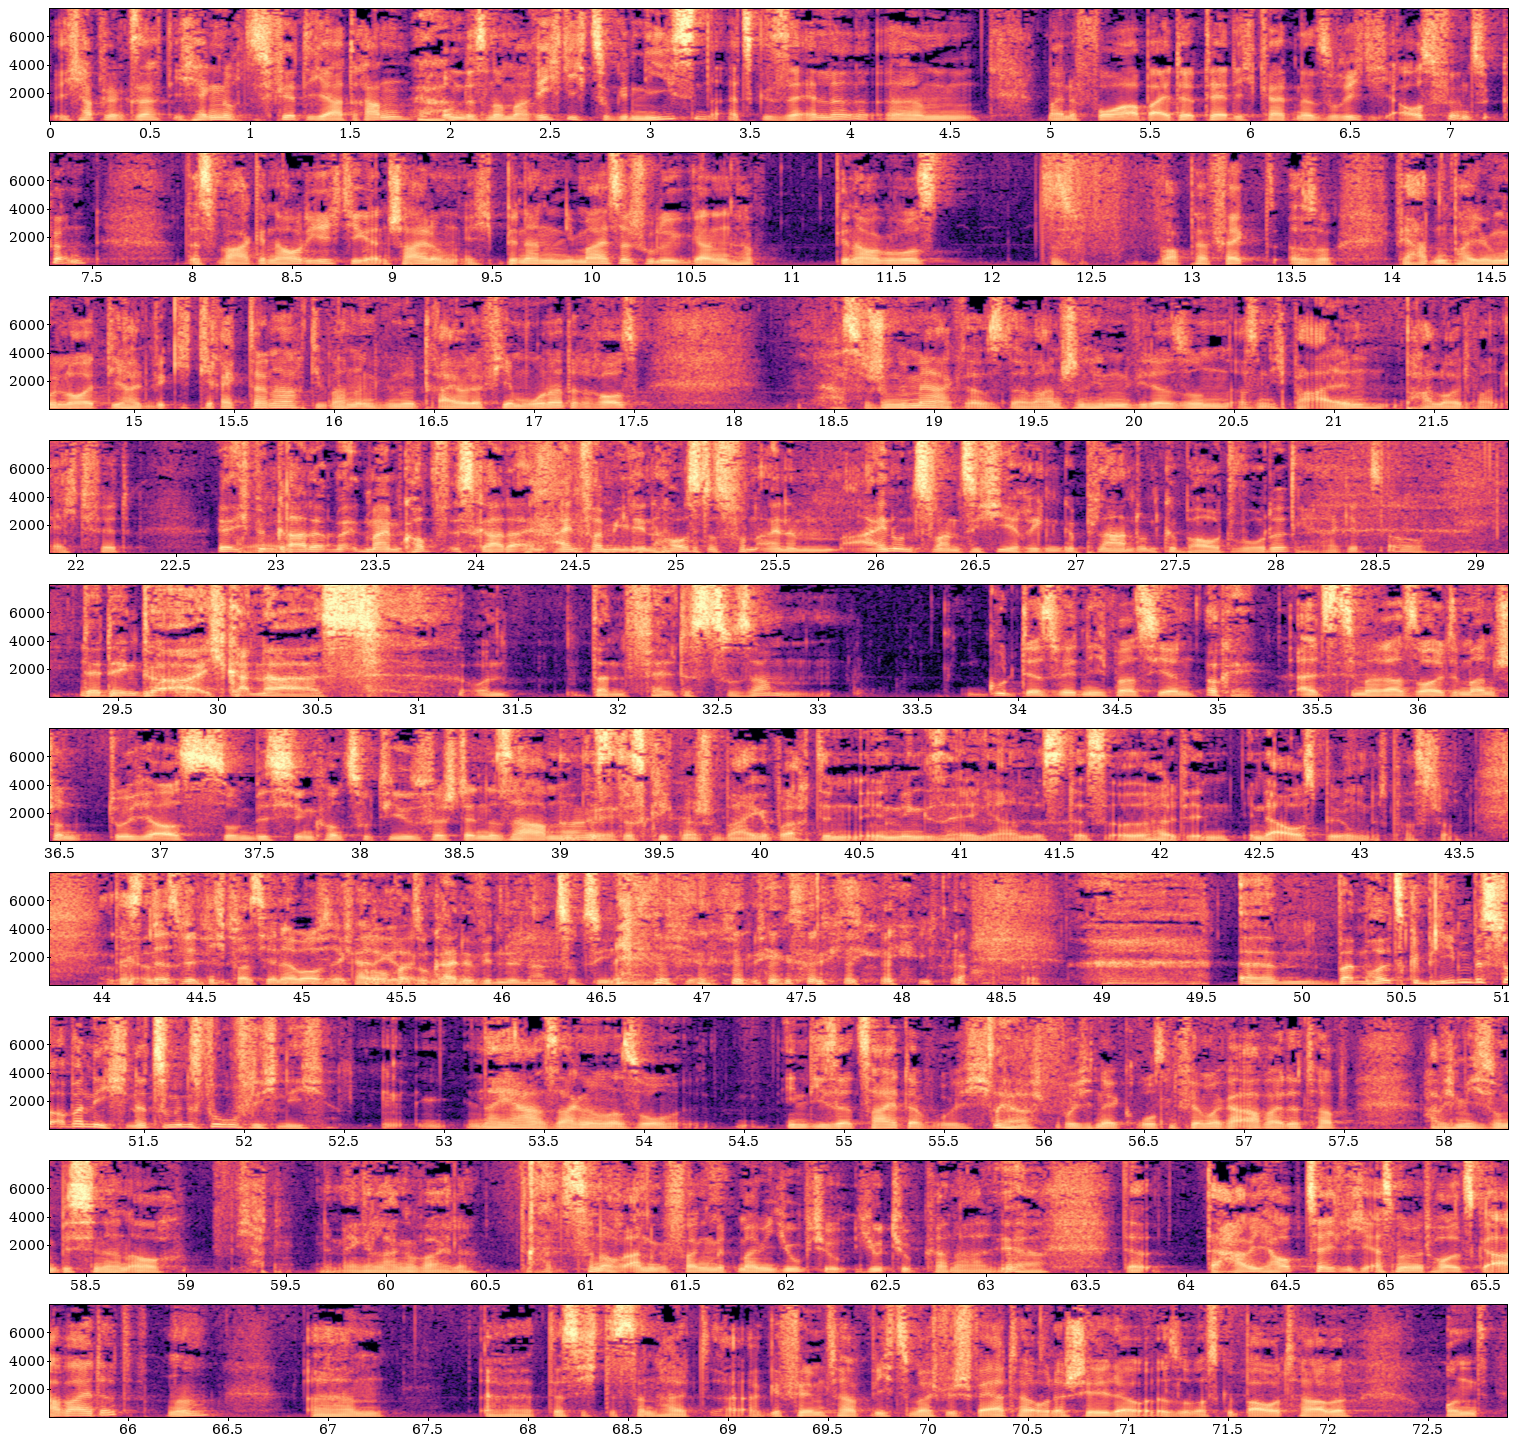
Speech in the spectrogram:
ich habe ja gesagt, ich hänge noch das vierte Jahr dran, Ja. um das nochmal richtig zu genießen als Geselle, ähm, meine Vorarbeitertätigkeiten da so richtig ausführen zu können. Das war genau die richtige Entscheidung. Ich bin dann die Meisterschule gegangen, habe genau gewusst, das war perfekt. Also wir hatten ein paar junge Leute, die halt wirklich direkt danach, die waren irgendwie nur drei oder vier Monate raus. Hast du schon gemerkt. Also da waren schon hin und wieder so ein, also nicht bei allen, ein paar Leute waren echt fit. Ja, ich bin gerade, in meinem Kopf ist gerade ein Einfamilienhaus, das von einem 21-Jährigen geplant und gebaut wurde. Ja, gibt's auch. Der denkt, ah, ich kann das. Und dann fällt es zusammen. Gut, das wird nicht passieren. Okay. Als Zimmerer sollte man schon durchaus so ein bisschen konstruktives Verständnis haben. Okay. Das, das kriegt man schon beigebracht in, in den Gesellenjahren. Das, das also halt in, in der Ausbildung, das passt schon. Das, also das wird nicht passieren, aber auch sehr Ich brauche also keine Windeln anzuziehen. ich ähm, beim Holz geblieben bist du aber nicht, ne? zumindest beruflich nicht. Naja, sagen wir mal so, in dieser Zeit, da wo ich, Ja. wo ich, ich in der großen Firma gearbeitet habe, habe ich mich so ein bisschen dann auch, ich hatte eine Menge Langeweile. Da hat es dann auch angefangen mit meinem YouTube- YouTube-Kanal. ne? Ja. Da, da habe ich hauptsächlich erstmal mit Holz gearbeitet, ne? ähm, äh, dass ich das dann halt äh, gefilmt habe, wie ich zum Beispiel Schwerter oder Schilder oder sowas gebaut habe. Und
